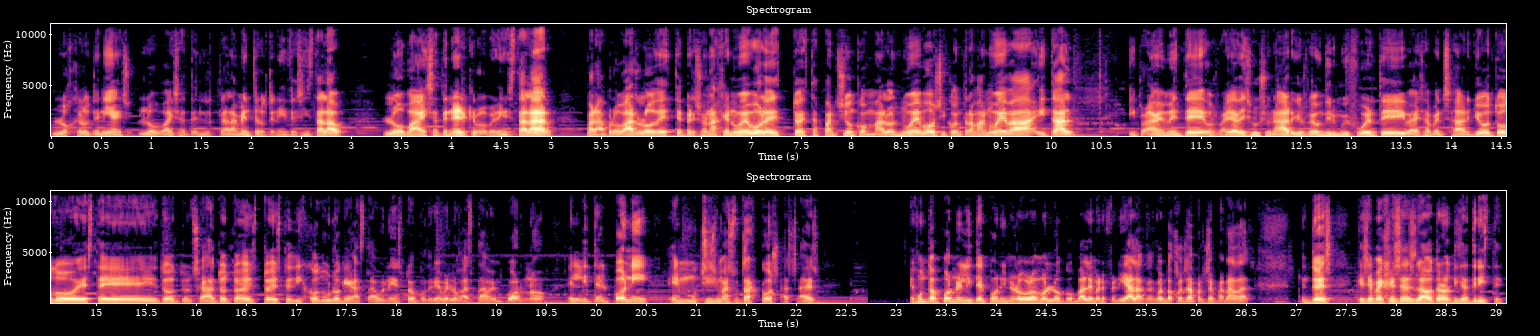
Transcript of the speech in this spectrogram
los que lo teníais, lo vais a claramente lo tenéis desinstalado, lo vais a tener que volver a instalar para probarlo de este personaje nuevo, de toda esta expansión con malos nuevos y con trama nueva y tal. Y probablemente os vaya a desilusionar y os vaya a hundir muy fuerte y vais a pensar, yo todo este, todo, o sea, todo, esto, este disco duro que he gastado en esto, podría haberlo gastado en porno, en Little Pony, en muchísimas otras cosas, ¿sabes? He junto a porno y Little Pony, no nos volvamos locos, ¿vale? Me refería a las dos cosas por separadas. Entonces, que sepáis que esa es la otra noticia triste.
